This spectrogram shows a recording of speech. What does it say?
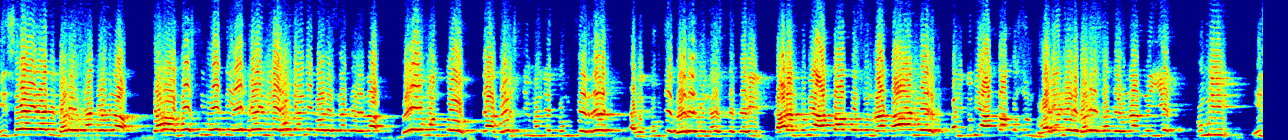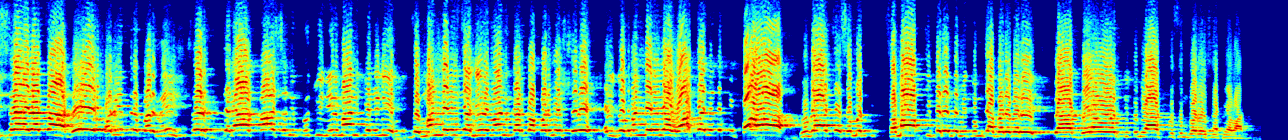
इस्रायलाने भरोसा ठेवला. त्या गोष्टीवरती एब्राहिम यहुदाने भरोसा ठेवला. देव म्हणतो त्या गोष्टी म्हणजे तुमचे रथ आणि तुमचे घोडे मी नष्ट करीन. कारण तुम्ही आतापासून रथांवर आणि तुम्ही आतापासून घोड्यांवर भरोसा ठेवणार नाहीये. तुम्ही इस्रायलाचा देव पवित्र परमेश्वर त्याने आकाश आणि पृथ्वी निर्माण केलेली आहे. जो मंडळीचा निर्माण करता परमेश्वर आहे आणि जो मंडळीला वाचा देतो की पहा युगाच्या सम- समाप्तीपर्यंत मी तुमच्या बरोबर आहे. त्या देवावरती तुम्ही आजपासून भरोसा ठेवा.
